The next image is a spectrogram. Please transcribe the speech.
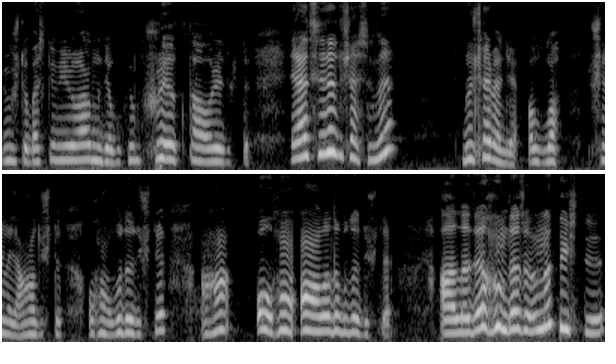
Düştü. Başka biri var mı diye bakıyorum. Şuraya ta oraya düştü. Herhalde siz de düşersiniz. düşer bence. Allah. Düşemedi. Aha düştü. Oha bu da düştü. Aha. Oha ağladı bu da düştü. Ağladı ondan sonra düştü.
